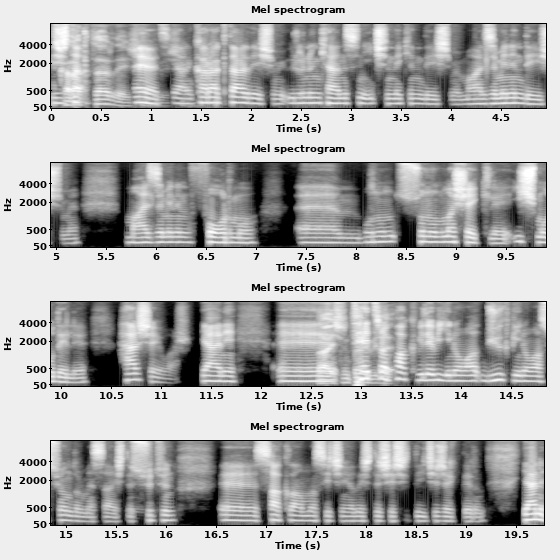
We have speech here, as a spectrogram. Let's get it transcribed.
Dijital- karakter değişimi. Evet şey. yani karakter değişimi, ürünün kendisinin içindekinin değişimi, malzemenin değişimi, malzemenin formu, e, bunun sunulma şekli, iş modeli her şey var. Yani e, Tetra bile- Pak bile bir inova büyük bir inovasyondur mesela işte sütün e, saklanması için ya da işte çeşitli içeceklerin. Yani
